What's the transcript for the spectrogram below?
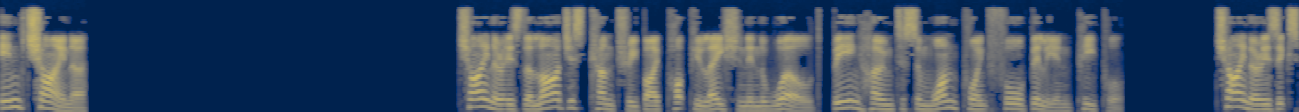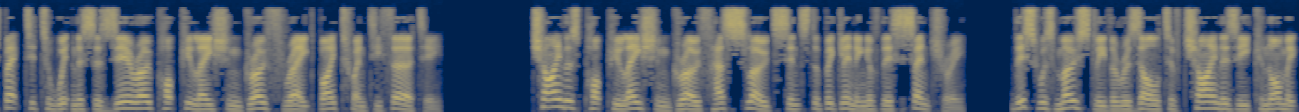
In China China is the largest country by population in the world, being home to some 1.4 billion people. China is expected to witness a zero population growth rate by 2030. China's population growth has slowed since the beginning of this century. This was mostly the result of China's economic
